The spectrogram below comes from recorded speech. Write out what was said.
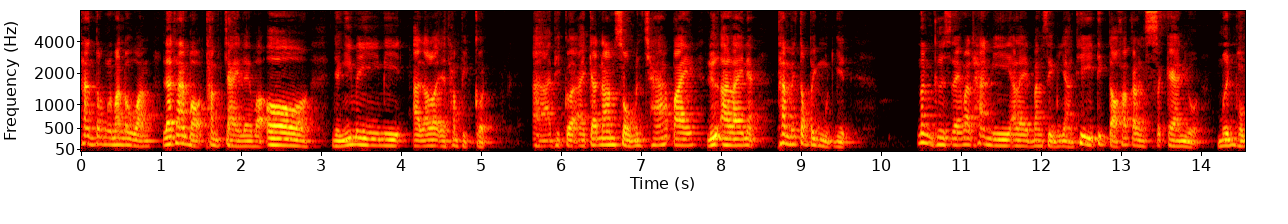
ท่านต้องระมัดระวัง แล้วท่านบอกทำใจเลยว่า โอ้อย่างนี้มีมีอะเราเราจะทำผิดกฎผิดกฎอาจจะนำส่งมันช้าไป หรืออะไรเนี่ยท่านไม่ต้องไปหงุดหงิดนั่นคือแสดงว่าท่านมีอะไรบางสิ่งบางอย่างที่ทิกตอกเขากำลังสแกนอยู่ เหมือนผม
